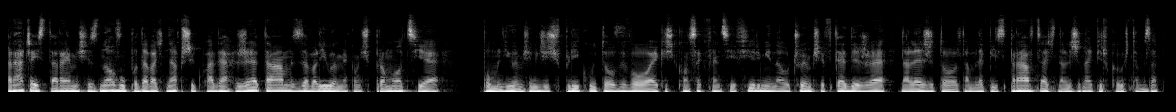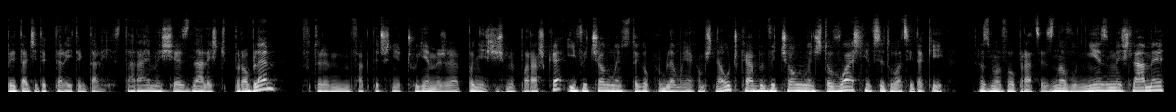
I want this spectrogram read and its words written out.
Raczej starajmy się znowu podawać na przykładach, że tam zawaliłem jakąś promocję, pomyliłem się gdzieś w pliku to wywołało jakieś konsekwencje w firmie. Nauczyłem się wtedy, że należy to tam lepiej sprawdzać, należy najpierw kogoś tam zapytać i tak dalej, i tak dalej. Starajmy się znaleźć problem, w którym faktycznie czujemy, że ponieśliśmy porażkę i wyciągnąć z tego problemu jakąś nauczkę, aby wyciągnąć to właśnie w sytuacji takiej rozmowy o pracy. Znowu nie zmyślamy,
